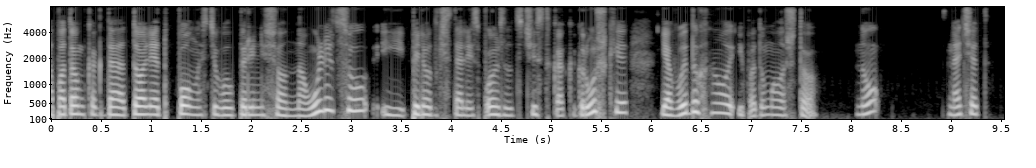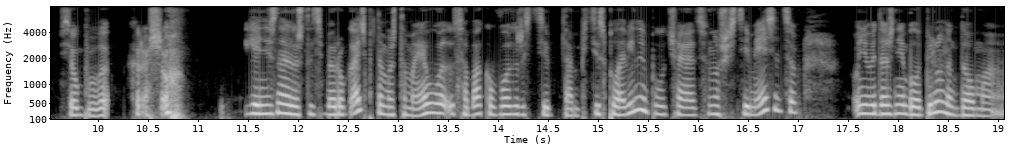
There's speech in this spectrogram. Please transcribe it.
А потом, когда туалет полностью был перенесен на улицу, и пеленки стали использоваться чисто как игрушки, я выдохнула и подумала, что, ну, значит, все было хорошо. Я не знаю, за что тебя ругать, потому что моя собака в возрасте там пяти с половиной, получается, ну, шести месяцев, у него даже не было пеленок дома,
